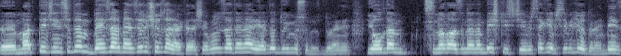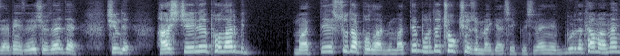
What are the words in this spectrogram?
E, madde cinsi de benzer benzeri çözer arkadaşlar. Bunu zaten her yerde duymuşsunuzdur. Hani yoldan sınav hazırlanan 5 kişi çevirsek hepsi biliyordur. Yani benzer benzeri çözer der. Şimdi HCl polar bir madde, su da polar bir madde. Burada çok çözünme gerçekleşir. Yani burada tamamen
